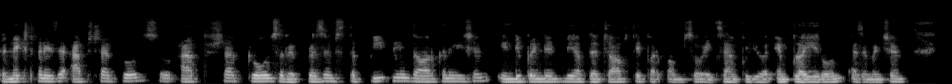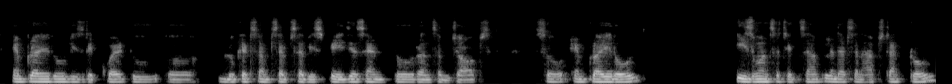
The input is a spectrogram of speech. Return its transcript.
The next one is the abstract roles. So abstract roles represents the people in the organization independently of the jobs they perform. So example, your employee role, as I mentioned, employee role is required to uh, look at some self-service pages and to run some jobs. So employee role is one such example, and that's an abstract role.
